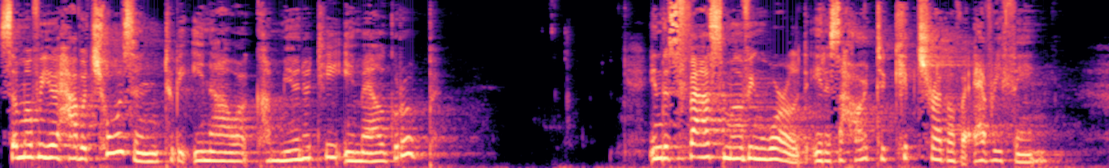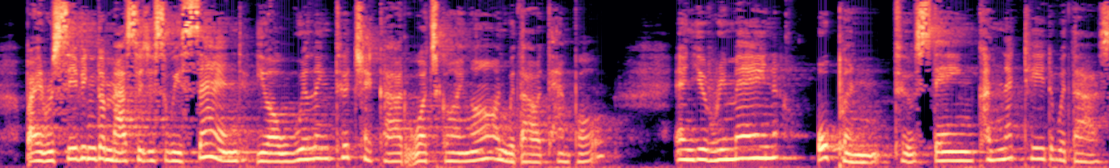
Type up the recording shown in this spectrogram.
Some of you have chosen to be in our community email group. In this fast moving world, it is hard to keep track of everything. By receiving the messages we send, you are willing to check out what's going on with our temple, and you remain open to staying connected with us.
